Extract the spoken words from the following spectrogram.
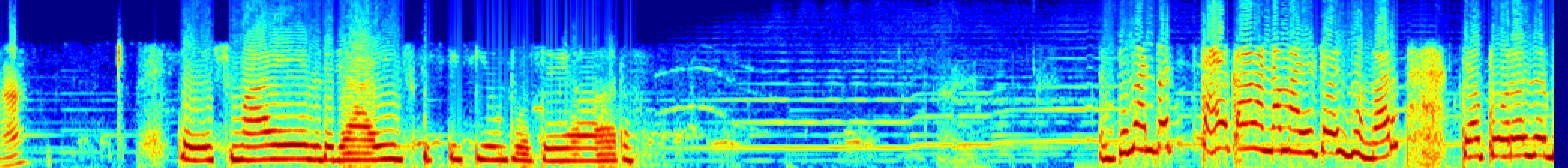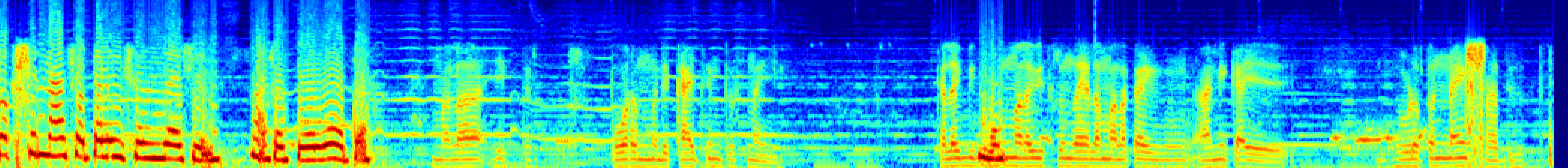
हा? त्याची स्माईल त्याची आईज किती क्यूट होते यार. तू म्हणतात काय काय म्हणणार माझी चॉईस भंगार? त्या पोरा जर बघशील ना स्वतःला विसरून जाशील. असं पोरगा होतं. मला एक तर पोरांमध्ये काहीच इंटरेस्ट नाही. त्याला बी बघून मला विसरून जायला मला काय आम्ही काय एवढं पण नाही खराब दिसत.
